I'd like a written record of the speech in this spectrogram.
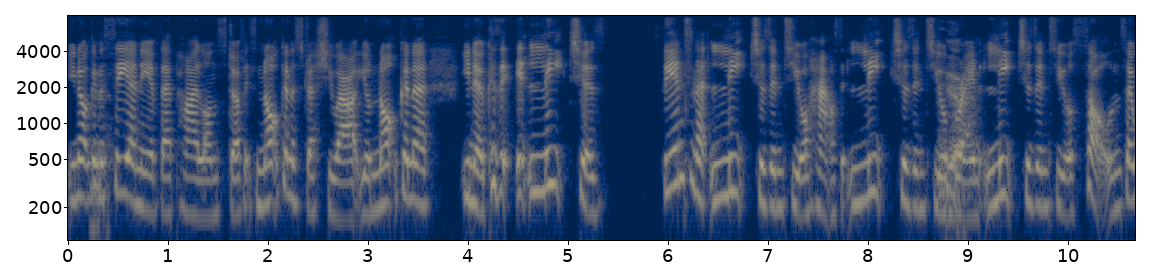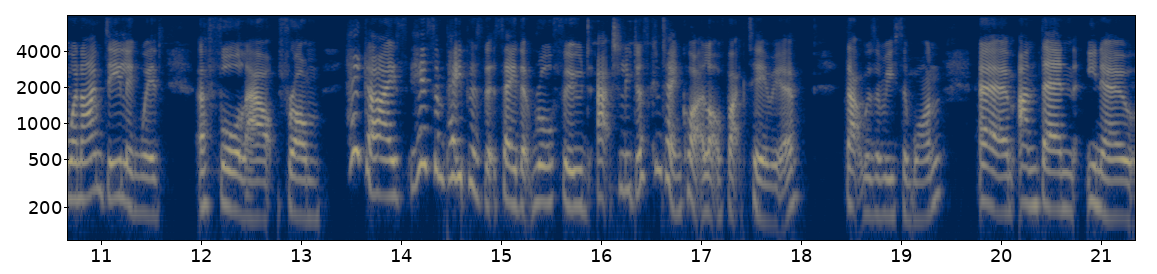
you're not going to yeah. see any of their pile-on stuff. It's not going to stress you out. You're not going to, you know, because it, it leeches the internet leeches into your house, it leeches into your yeah. brain, leeches into your soul. And so when I'm dealing with a fallout from, hey guys, here's some papers that say that raw food actually does contain quite a lot of bacteria. That was a recent one. Um, and then, you know,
